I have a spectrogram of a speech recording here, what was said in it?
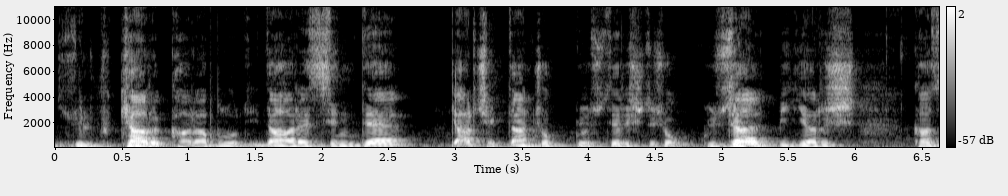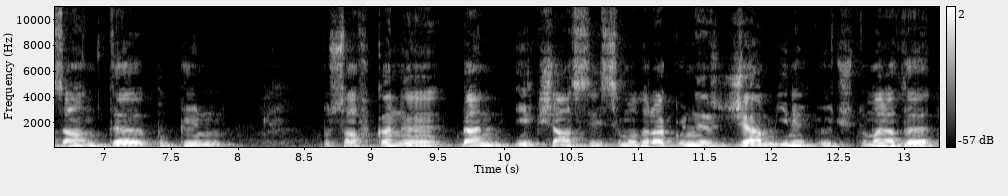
Zülfikar Karabulut idaresinde gerçekten çok gösterişli, çok güzel bir yarış kazandı. Bugün bu safkanı ben ilk şanslı isim olarak önereceğim. Yine 3 numaralı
